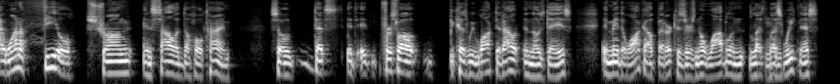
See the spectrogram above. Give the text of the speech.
I want to feel strong and solid the whole time. So that's it, it first of all because we walked it out in those days, it made the walkout better because there's no wobbling, less mm-hmm. less weakness,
